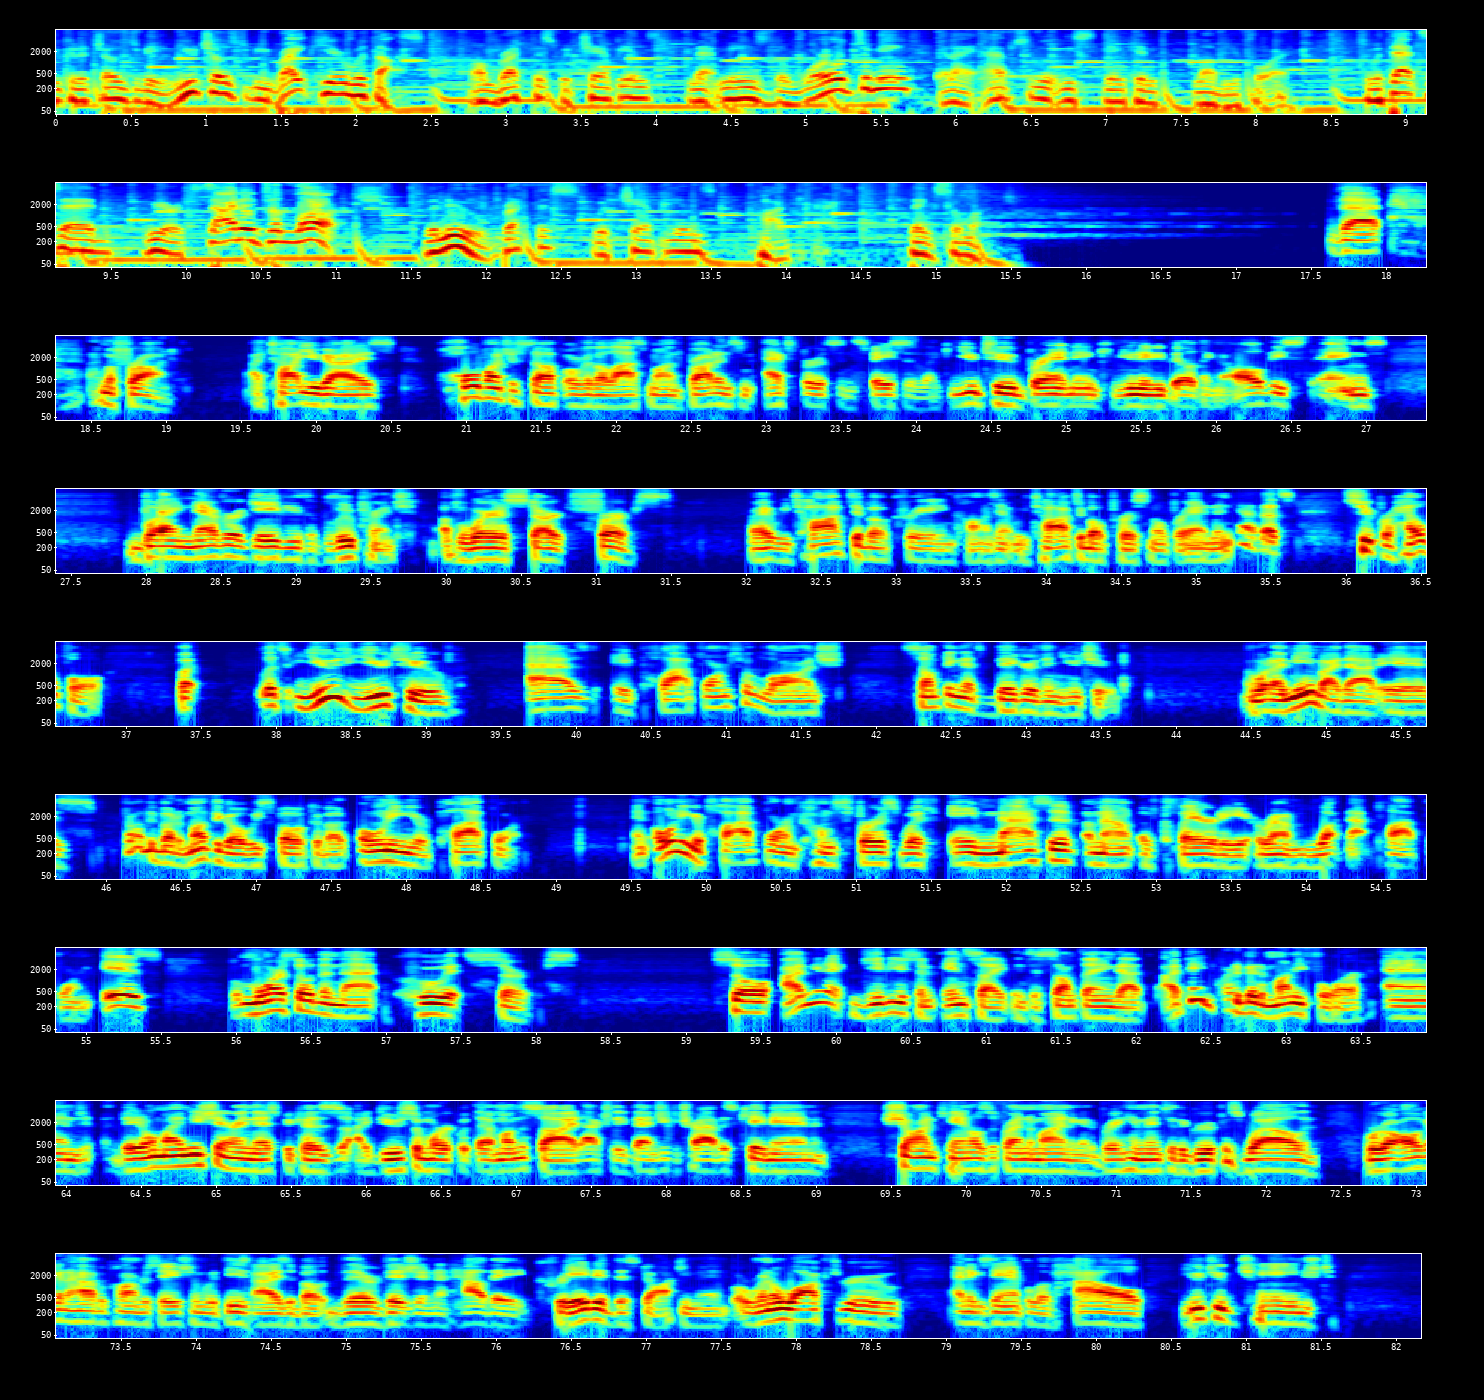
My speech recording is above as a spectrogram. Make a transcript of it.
you could have chose to be. You chose to be right here with us on Breakfast with Champions, and that means the world to me, and I absolutely stinking love you for it. So with that said, we are excited to launch the new Breakfast with Champions podcast. Thanks so much. That I'm a fraud. I taught you guys a whole bunch of stuff over the last month, brought in some experts in spaces like YouTube, branding, community building, and all these things but I never gave you the blueprint of where to start first. Right? We talked about creating content, we talked about personal brand, and yeah, that's super helpful. But let's use YouTube as a platform to launch something that's bigger than YouTube. And what I mean by that is probably about a month ago, we spoke about owning your platform. And owning your platform comes first with a massive amount of clarity around what that platform is but more so than that, who it serves. So I'm going to give you some insight into something that I paid quite a bit of money for, and they don't mind me sharing this because I do some work with them on the side. Actually, Benji Travis came in, and Sean Cannell's a friend of mine. I'm going to bring him into the group as well, and we're all going to have a conversation with these guys about their vision and how they created this document. But we're going to walk through an example of how YouTube changed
